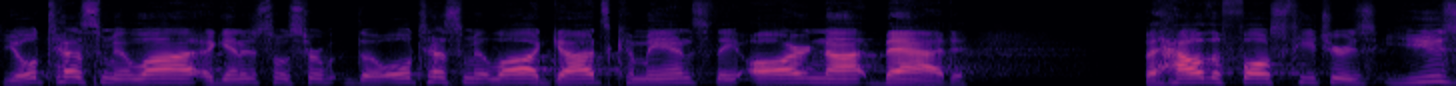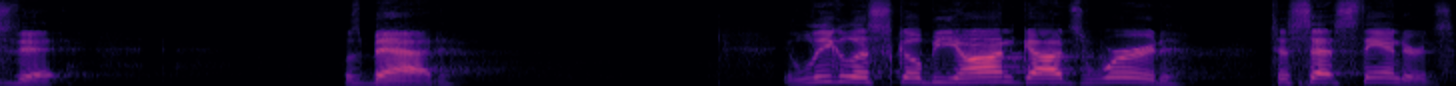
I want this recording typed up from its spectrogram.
The Old Testament law, again, I just the Old Testament law, God's commands, they are not bad. But how the false teachers used it was bad. Legalists go beyond God's word to set standards.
